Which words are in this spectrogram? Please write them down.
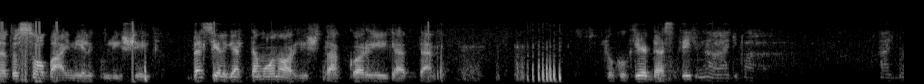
Tehát a szabály nélküliség. Beszélgettem anarchistákkal régebben. És akkor kérdezték, na ágyba, ágyba.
